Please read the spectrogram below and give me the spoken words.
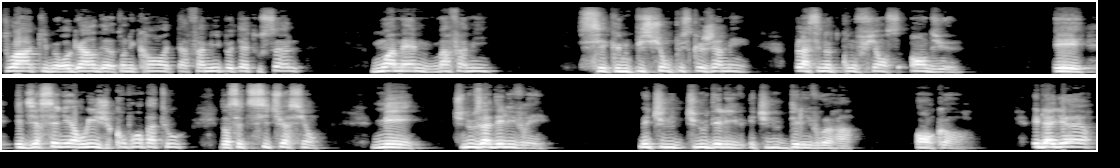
toi qui me regardes à ton écran avec ta famille peut-être ou seul, moi-même, ma famille, c'est que nous puissions plus que jamais placer notre confiance en Dieu et, et dire Seigneur, oui, je comprends pas tout dans cette situation, mais tu nous as délivrés, mais tu, nous délivres et tu nous délivreras encore. Et d'ailleurs,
